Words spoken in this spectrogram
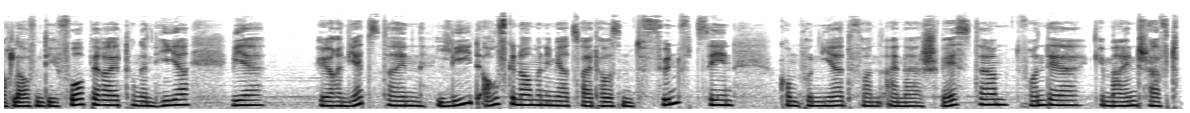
Noch laufen die Vorbereitungen hier. Wir hören jetzt ein Lied aufgenommen im Jahr 2015, komponiert von einer Schwester von der Gemeinschaft,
